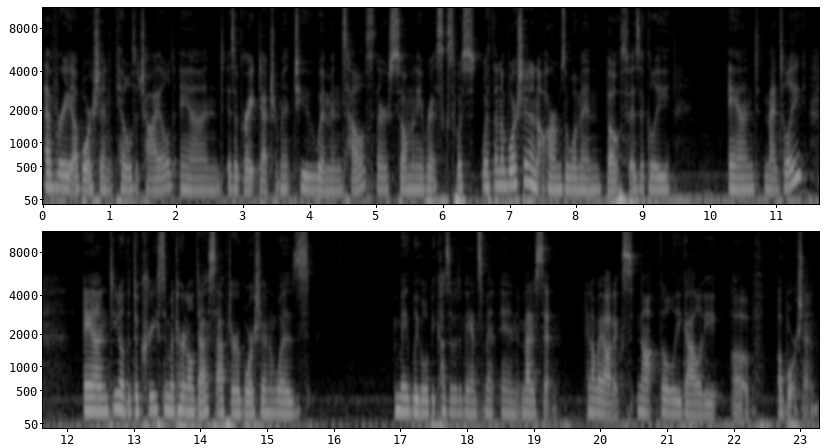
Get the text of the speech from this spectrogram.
every abortion kills a child and is a great detriment to women's health. There's so many risks with with an abortion and it harms a woman both physically and mentally. And you know, the decrease in maternal deaths after abortion was made legal because of advancement in medicine, antibiotics, not the legality of abortion.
